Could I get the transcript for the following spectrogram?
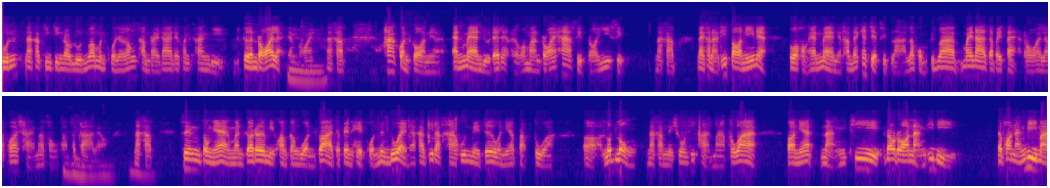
ลุ้นนะครับ จริง ๆ เราลุ้นว่ามันควรจะต้องทำรายได้ได้ค่อนข้างดี เกินร้อยแหละอย่างน้อยนะครับภาคก่อนๆเนี่ย Ant-Man อยู่ได้แถวประมาณร้อยห้าสิบร้อยี่สิบนะครับในขณะที่ตอนนี้เนี่ยตัวของ Ant-Man เนี่ยทำได้แค่เจ็ดสิบล้าน แล้วผมคิดว่าไม่น่าจะไปแตะร้อยแล้วเพราะว่าฉายมาสองสามสัปดาห์แล้วนะครับซึ่งตรงนี้มันก็เริ่มมีความกังวลก็อาจจะเป็นเหตุผลหนึ่งด้วยนะครับที่ราคาหุ้นเมเจอร์วันนี้ปรับตัว ลดลงนะครับในช่วงที่ผ่านมา เพราะว่าตอนนี้หนังที่เรารอหนังที่ดี แต่พอหนังดีมา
